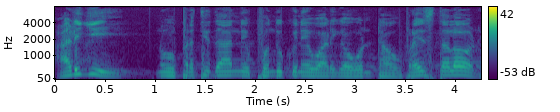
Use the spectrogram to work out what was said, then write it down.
అడిగి నువ్వు ప్రతిదాన్ని పొందుకునేవాడిగా ఉంటావు. ప్రైస్తలోడ్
